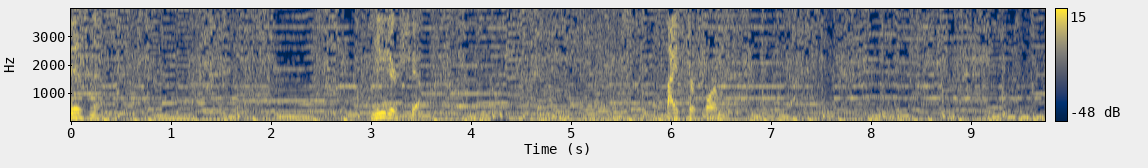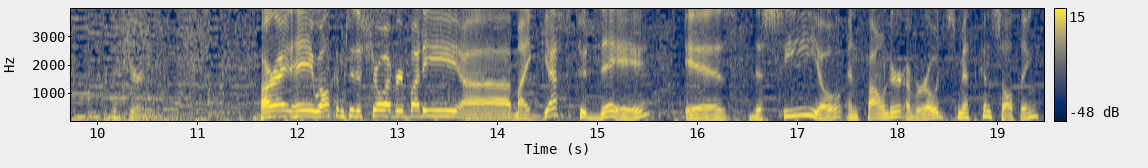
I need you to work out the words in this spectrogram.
business, leadership, high performance, the journey. All right, hey, welcome to the show, everybody. Uh, my guest today is the CEO and founder of Rhodes Smith Consulting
